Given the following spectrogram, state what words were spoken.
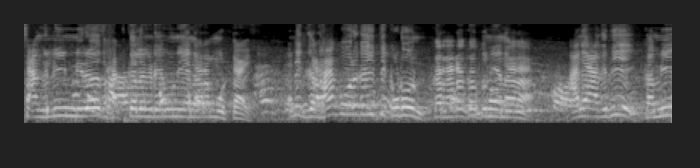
सांगली मिरज हातकलंगडेहून येणारा मोठा आहे. आणि ग्राहक वर्गही तिकडून कर्नाटकातून येणारा. आणि अगदी कमी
